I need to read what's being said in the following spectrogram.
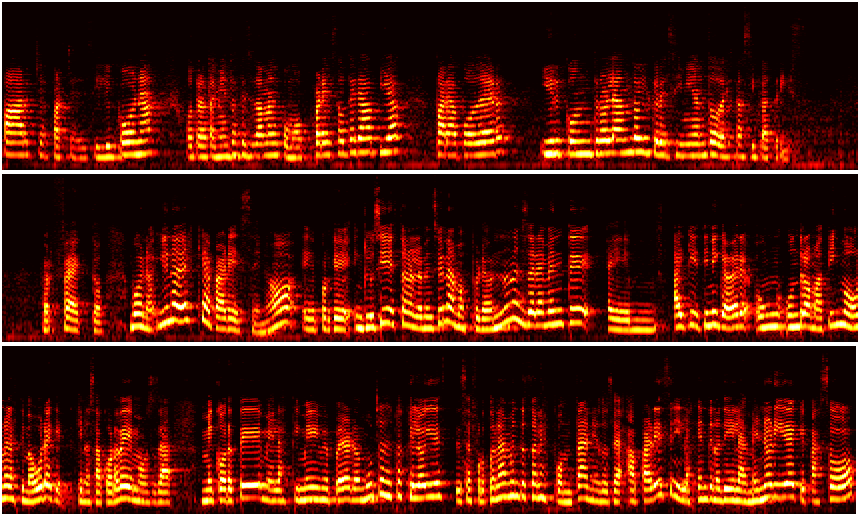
parches, parches de silicona o tratamientos que se llaman como presoterapia para poder ir controlando el crecimiento de esta cicatriz. Perfecto. Bueno, y una vez que aparece, ¿no? Eh, porque inclusive esto no lo mencionamos, pero no necesariamente eh, hay que tiene que haber un, traumatismo o una lastimadura que, que, nos acordemos. O sea, me corté, me lastimé y me operaron. Muchos de estos queloides desafortunadamente son espontáneos, o sea, aparecen y la gente no tiene la menor idea de qué pasó,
